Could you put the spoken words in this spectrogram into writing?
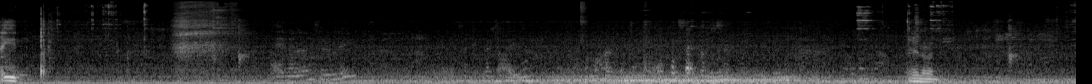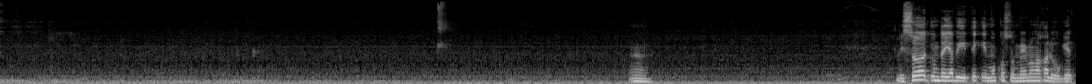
Ay. Ay na lang, Sir. Sakit na tayo. Ko. Pagsakit ko. Ayun naman. Mm. Lisod kung diabetic imong customer mga kalugit.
